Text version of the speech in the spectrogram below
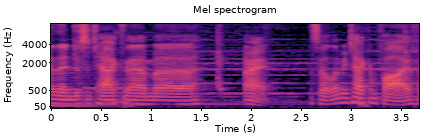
and then just attack them. Uh, all right. So let me attack them five.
